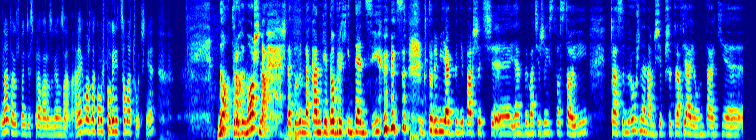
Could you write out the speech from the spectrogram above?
no to już będzie sprawa rozwiązana. Ale jak można komuś powiedzieć, co ma czuć, nie? No, trochę można, że tak powiem, na kanwie dobrych intencji, z którymi jakby nie patrzeć, e, jakby macierzyństwo stoi. Czasem różne nam się przytrafiają takie e,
